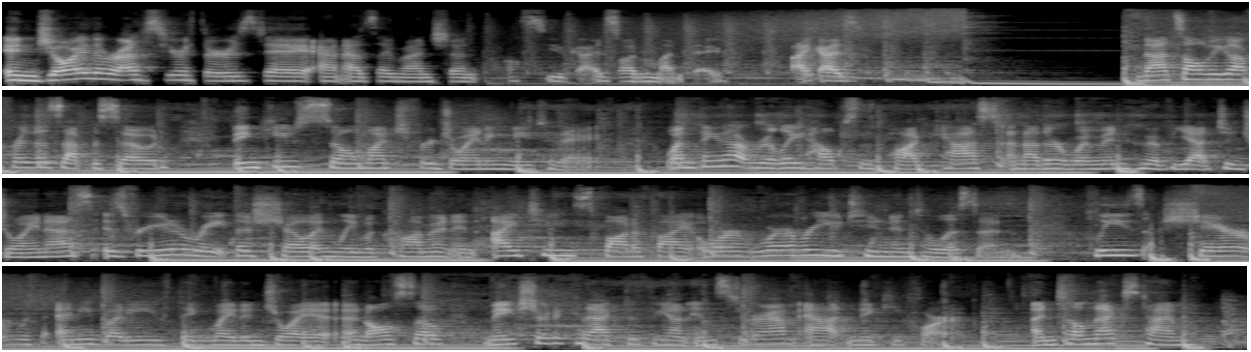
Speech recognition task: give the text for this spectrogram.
enjoy the rest of your Thursday. And as I mentioned, I'll see you guys on Monday. Bye, guys. That's all we got for this episode. Thank you so much for joining me today. One thing that really helps this podcast and other women who have yet to join us is for you to rate this show and leave a comment in iTunes, Spotify, or wherever you tune in to listen. Please share with anybody you think might enjoy it. And also make sure to connect with me on Instagram at Nikki Clark. Until next time.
